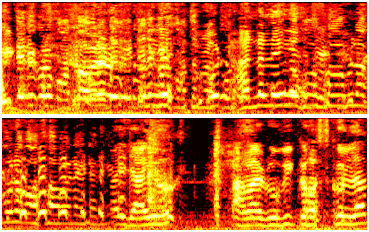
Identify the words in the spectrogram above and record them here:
এটা নিয়ে কোনো কথা হবে না এটা- এটা নিয়ে কোনো কথা হবে না। ঠান্ডা লেগে কথা হবে না কোনো কথা হবে না এটা যাই হোক আমরা রুবি ক্রস করলাম।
